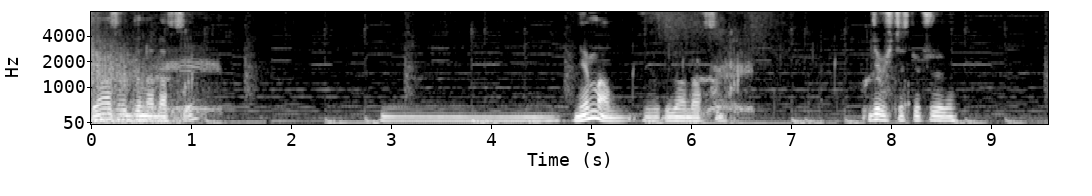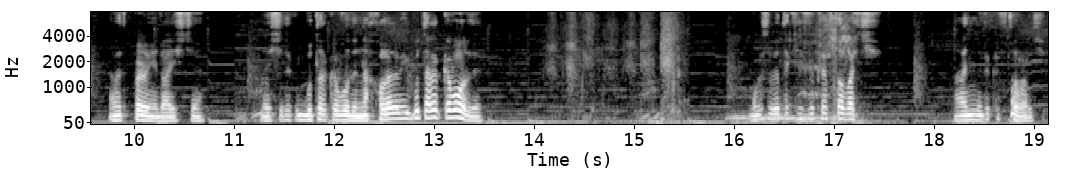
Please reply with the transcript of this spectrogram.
Czy ja mam zwrot do nadawcy? Mm, nie mam do nadawcy. Gdzie wyście spieprzyły? Nawet pełni nie daliście. Daliście tylko butelkę wody. Na cholerę mi butelka wody. Mogę sobie takich wykraftować, ale nie wykraftować.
